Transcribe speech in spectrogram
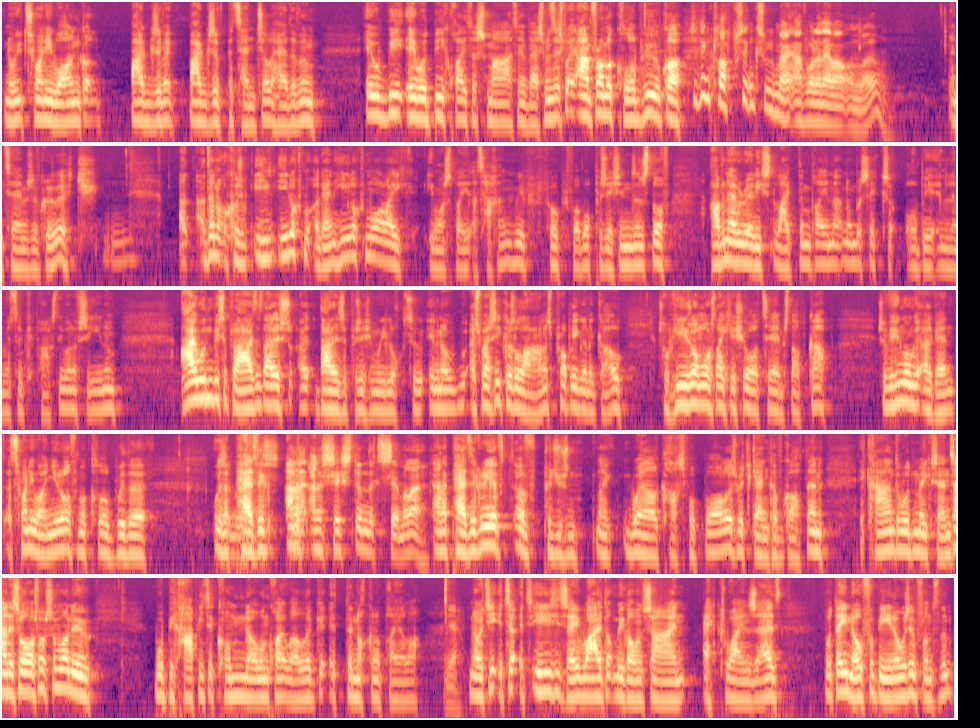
you know, 21, got bags of bags of potential ahead of him. It would be it would be quite a smart investment. I'm from a club who've got. Do you think Klopp thinks we might have one of them out on loan? In terms of Grewich Mm. I, I don't know, because he, he looked, more, again, he looked more like he wants to play attacking, we spoke before about positions and stuff. I've never really liked him playing that number six, albeit in limited capacity when I've seen him. I wouldn't be surprised if that is, uh, that is a position we look to, even though, especially because Lana's probably going to go. So he's almost like a short-term stopgap. So if you can go and get, again, a 21-year-old from a club with a with Some a pedigree and, a, and a system that's similar and a pedigree of, of producing like world-class footballers, which Genk have got, then it kind of would make sense. And it's also someone who would be happy to come knowing quite well they're not going to play a lot. Yeah. No, it's, it's, it's easy to say, why don't we go and sign X, Y and Z? But they know Fabinho's in front of them.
